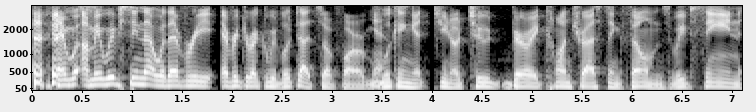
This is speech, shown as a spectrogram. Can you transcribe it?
and I mean, we've seen that with every every director we've looked at so far. Yes. Looking at you know two very contrasting films, we've seen.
